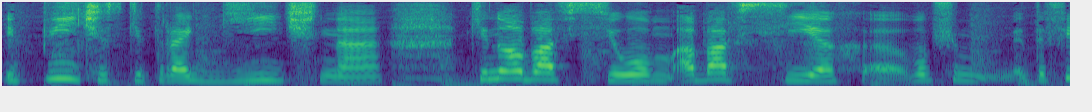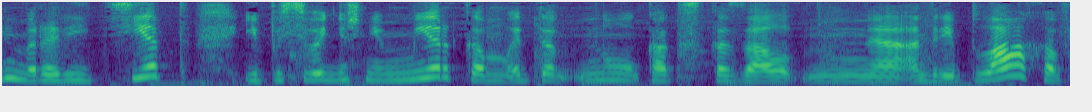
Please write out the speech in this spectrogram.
эпически, трагично, кино обо всем, обо всех. В общем, это фильм раритет, и по сегодняшним меркам это, ну, как сказал Андрей Плахов,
